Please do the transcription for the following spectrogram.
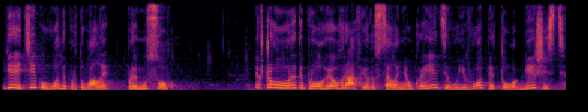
Є і ті, кого депортували примусово. Якщо говорити про географію розселення українців у Європі, то більшість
